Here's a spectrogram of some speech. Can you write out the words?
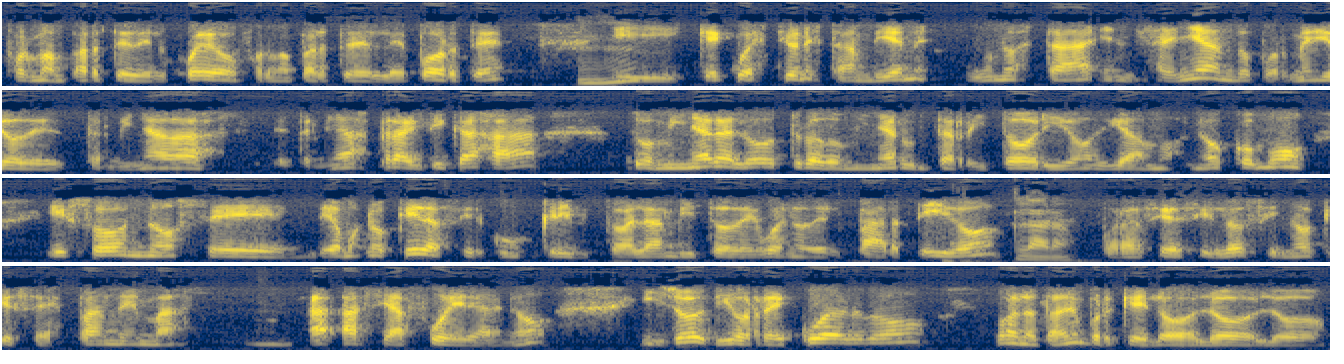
forman parte del juego, forman parte del deporte, uh -huh. y qué cuestiones también uno está enseñando por medio de determinadas, determinadas prácticas a dominar al otro, dominar un territorio, digamos, ¿no? Como eso no se, digamos, no queda circunscripto al ámbito de, bueno, del partido, claro. por así decirlo, sino que se expande más hacia afuera, ¿no? Y yo, digo, recuerdo bueno, también porque lo, lo, lo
